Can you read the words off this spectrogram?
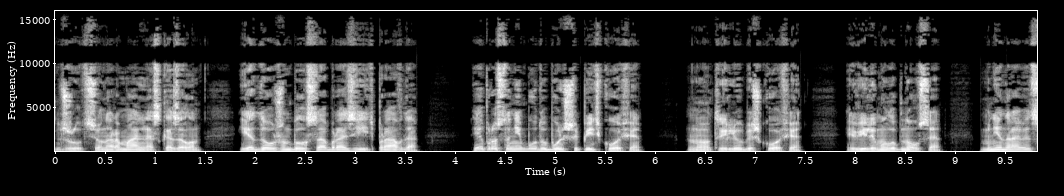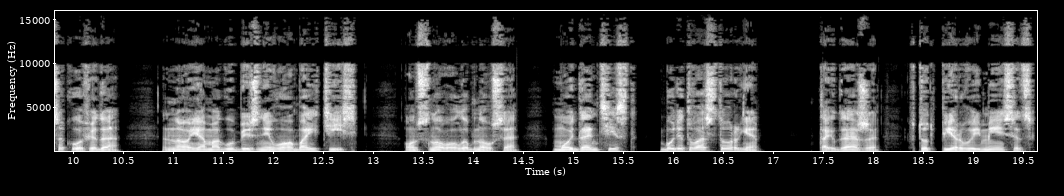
«Джуд, все нормально», — сказал он. «Я должен был сообразить, правда. Я просто не буду больше пить кофе». «Но ты любишь кофе?» Вильям улыбнулся. «Мне нравится кофе, да, но я могу без него обойтись». Он снова улыбнулся. «Мой дантист будет в восторге». Тогда же, в тот первый месяц,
